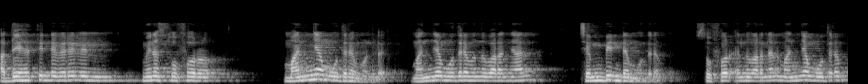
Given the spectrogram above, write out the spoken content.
അദ്ദേഹത്തിന്റെ വിരലിൽ മിന സുഫർ മഞ്ഞ മോതിരമുണ്ട്. മഞ്ഞ മോതിരം എന്ന് പറഞ്ഞാൽ ചെമ്പിന്റെ മോതിരം. സുഫർ എന്ന് പറഞ്ഞാൽ മഞ്ഞ മോതിരം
